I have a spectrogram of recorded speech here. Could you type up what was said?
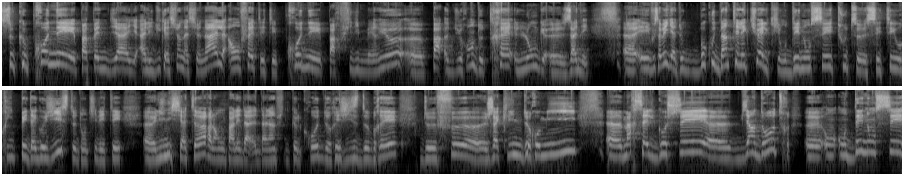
ce que prônait Papendiaï à l'éducation nationale a en fait été prôné par Philippe Mérieux euh, durant de très longues euh, années. Euh, et vous savez, il y a beaucoup d'intellectuels qui ont dénoncé toutes ces théories pédagogistes dont il était l'initiateur. Alors on parlait d'Alain Finkielkraut, de Régis Debré, de Feu Jacqueline de Romilly, Marcel Gaucher, bien d'autres ont dénoncé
